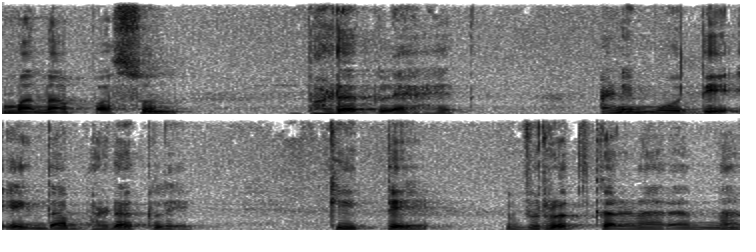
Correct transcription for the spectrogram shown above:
मनापासून भडकले आहेत. आणि मोदी एकदा भडकले की ते विरोध करणाऱ्यांना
